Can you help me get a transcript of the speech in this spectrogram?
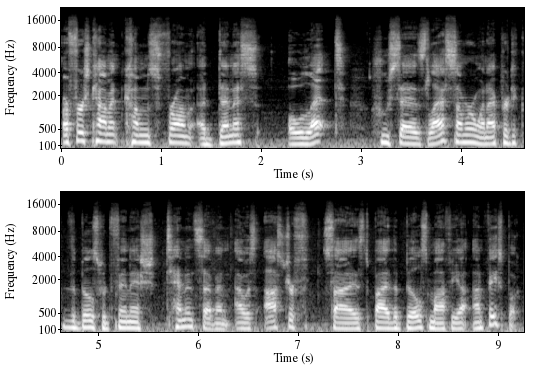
Our first comment comes from a Dennis Olette who says last summer when I predicted the Bills would finish 10 and 7, I was ostracized by the Bills Mafia on Facebook.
